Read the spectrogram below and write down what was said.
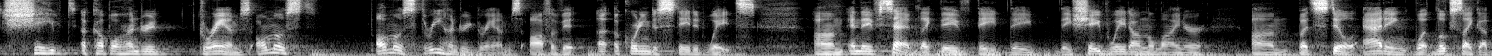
shaved a couple hundred grams, almost almost 300 grams off of it, uh, according to stated weights. Um, and they've said like they've they they they shaved weight on the liner, um, but still adding what looks like a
